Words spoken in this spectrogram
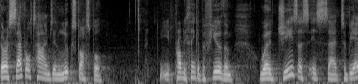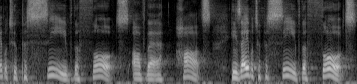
There are several times in Luke's gospel, you probably think of a few of them, where Jesus is said to be able to perceive the thoughts of their hearts. He's able to perceive the thoughts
